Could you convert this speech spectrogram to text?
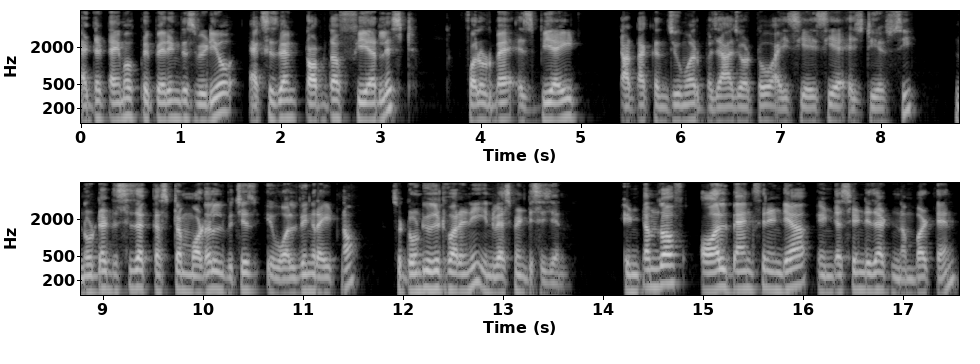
At the time of preparing this video, Axis Bank topped the fear list, followed by SBI, Tata Consumer, Bajaj Auto, ICICI, HDFC. Note that this is a custom model which is evolving right now, so don't use it for any investment decision. In terms of all banks in India, IndusInd is at number 10.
